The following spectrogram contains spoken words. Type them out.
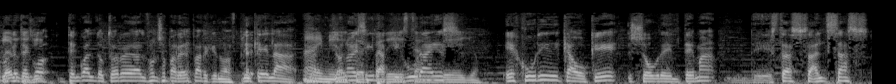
Claro tengo, sí. tengo al doctor Alfonso Paredes para que nos explique la. Ay, mi yo no sé si la figura es, es jurídica o qué sobre el tema de estas salsas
